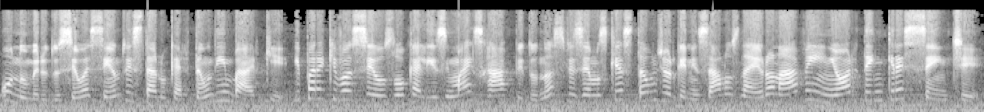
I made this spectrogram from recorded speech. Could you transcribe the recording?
O número do seu assento está no cartão de embarque. E para que você os localize mais rápido, nós fizemos questão de organizá-los na aeronave em ordem crescente.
